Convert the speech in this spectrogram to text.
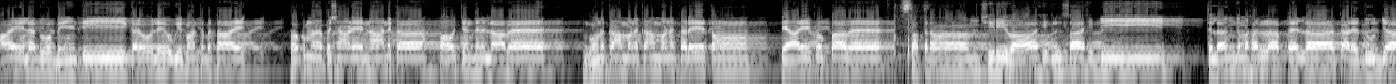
ਆਏ ਲਗੋ ਬੇਨਤੀ, ਕਰੋ ਲਿਓਗੀ ਪੰਥ ਬਤਾਏ ਹੁਕਮ ਪਛਾਣੇ ਨਾਨਕਾ, ਭਉ ਚੰਦਨ ਲਾਵੈ। ਗੁਣ ਕਾਮਣ ਕਾਮਣ ਕਰੇ ਤੋ ਪਿਆਰੇ ਕੋ ਪਾਵੈ। ਸਤਨਾਮ ਸ੍ਰੀ ਵਾਹਿਗੁਰੂ ਸਾਹਿਬ ਜੀ। ਤਲੰਗ ਮਹੱਲਾ ਪਹਿਲਾ ਘਰ ਦੂਜਾ।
